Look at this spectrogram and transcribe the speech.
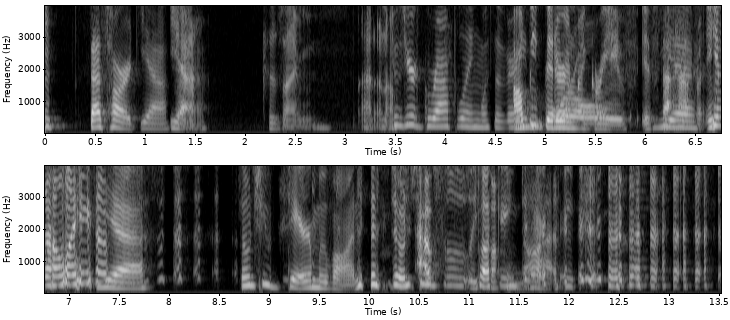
that's hard. Yeah. Yeah. Because I'm I don't know. Because you're grappling with a very. I'll be bitter in my grave if that Yeah. happens. You know, like Yeah. Don't you dare move on. Don't you absolutely fucking fucking, dare. not.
